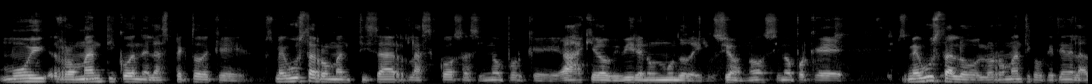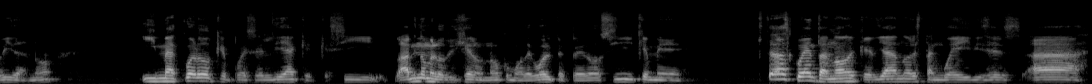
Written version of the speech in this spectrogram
muy romántico en el aspecto de que pues, me gusta romantizar las cosas y no porque, ah, quiero vivir en un mundo de ilusión, ¿no? Sino porque pues, me gusta lo, lo romántico que tiene la vida, ¿no? Y me acuerdo que pues el día que, que sí, a mí no me lo dijeron, ¿no? Como de golpe, pero sí que me, pues, te das cuenta, ¿no? De que ya no eres tan güey y dices, ah,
